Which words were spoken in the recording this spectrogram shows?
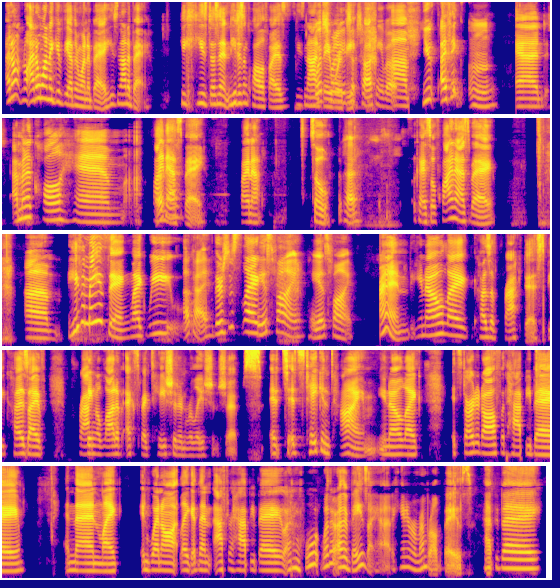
I don't know. I don't want to give the other one a bae. He's not a bae. He he's doesn't he doesn't qualify as he's not Which bae one are you worthy. t- talking about? Um, you, I think. Mm, and I'm gonna call him fine Okay. ass bae. Fine ass. So okay. okay, so fine ass bae. Um, he's amazing. Like we, Okay. there's just like He is fine. He is fine. Friend, you know, like because of practice, because I've practicing a lot of expectation in relationships. It's it's taken time, you know, like it started off with Happy Bae and then like it went on like and then after Happy Bae, I don't know who, what are other baes I had. I can't even remember all the baes. Happy Bae,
